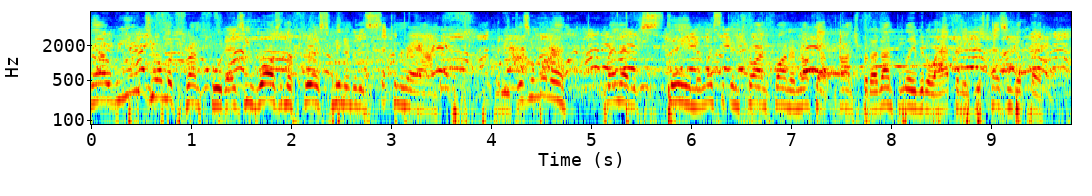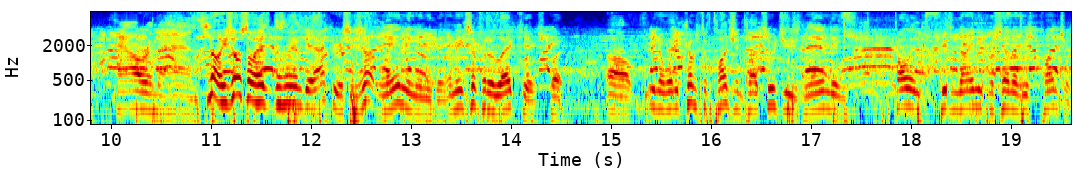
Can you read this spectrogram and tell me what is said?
Now, Ryuji on the front foot, as he was in the first minute of the second round, but he doesn't want to run out of steam unless he can try and find a knockout punch, but I don't believe it'll happen. He just hasn't got the power in the hands. No, he's also has, doesn't have the accuracy. He's not landing anything. I mean, except for the leg kicks. But uh, you know, when it comes to punching, Tatsuji's landing probably good 90% of his punches.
